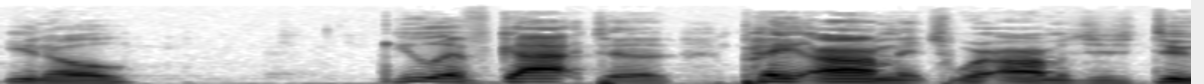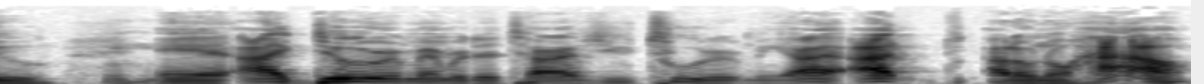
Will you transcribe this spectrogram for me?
you know you have got to pay homage where homage is due. Mm-hmm. And I do remember the times you tutored me. I I, I don't know how,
